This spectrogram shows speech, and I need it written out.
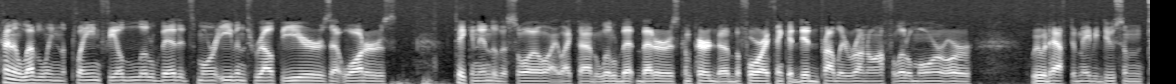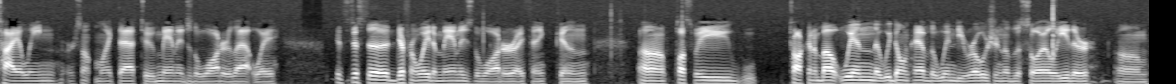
kind of leveling the playing field a little bit. It's more even throughout the years that water is taken into the soil. I like that a little bit better as compared to before. I think it did probably run off a little more or we would have to maybe do some tiling or something like that to manage the water that way. It's just a different way to manage the water, I think. And uh, plus we talking about wind that we don't have the wind erosion of the soil either. Um,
